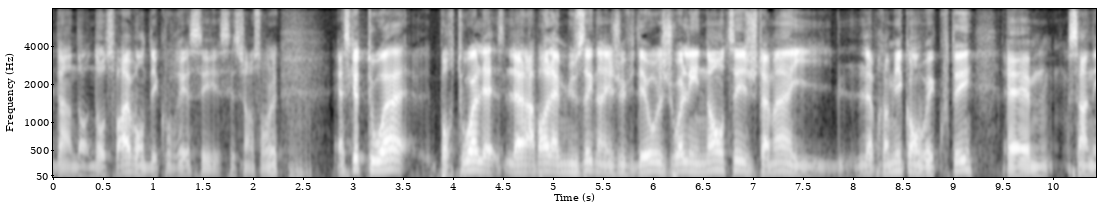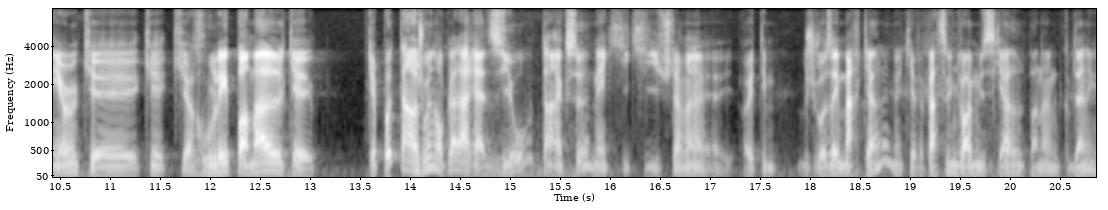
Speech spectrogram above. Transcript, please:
dans d'autres sphères, vont découvrir ces, chansons-là. Est-ce que toi, pour toi, le, rapport à la musique dans les jeux vidéo, je vois les noms, tu sais, justement, le premier qu'on va écouter, euh, c'en est un qui a roulé pas mal, que qui a pas tant joué non plus à la radio, tant que ça, mais qui, qui justement euh, a été, je vais dire marquant, mais qui a fait partie de l'univers musical pendant une couple d'années.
